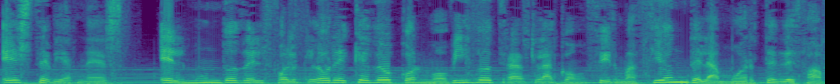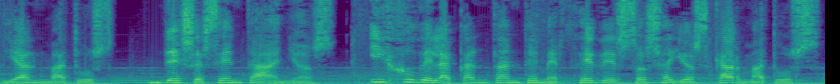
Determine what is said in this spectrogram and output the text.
Este viernes, el mundo del folclore quedó conmovido tras la confirmación de la muerte de Fabián Matus, de 60 años, hijo de la cantante Mercedes Sosa y Oscar Matus.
